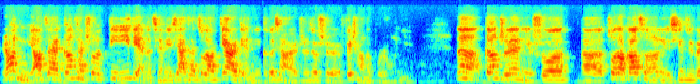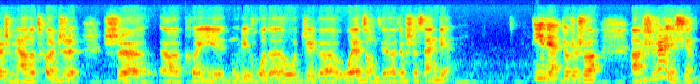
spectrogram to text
然后你要在刚才说的第一点的前提下再做到第二点，你可想而知就是非常的不容易。那刚主任你说，呃，做到高层的女性具备什么样的特质是呃可以努力获得的？我这个我也总结了，就是三点。第一点就是说，啊，是韧性，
